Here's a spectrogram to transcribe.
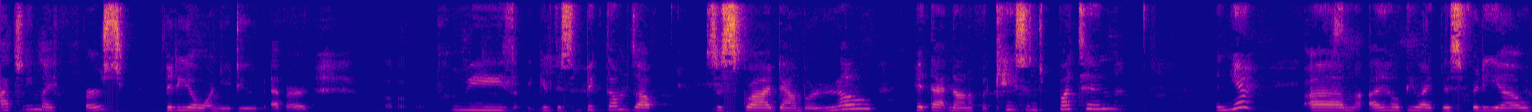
actually my first video on YouTube ever. Uh, please give this a big thumbs up. Subscribe down below. Hit that notifications button. And yeah, um, I hope you like this video.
